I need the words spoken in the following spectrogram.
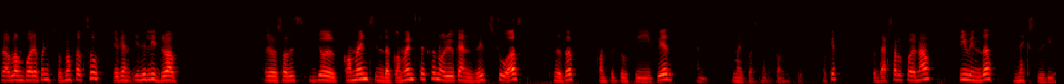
प्रब्लम परे पनि सोध्न सक्छौ। You can easily drop your suggest your comments in the comment section or you can reach to us to the conceptual ce page and my personal account too. Okay? So that's all for now. See you in the next video.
